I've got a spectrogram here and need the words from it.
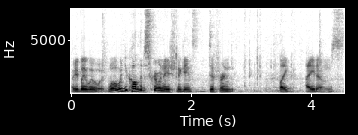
Are you, wait, wait, wait. What would you call the discrimination against different, like, items?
